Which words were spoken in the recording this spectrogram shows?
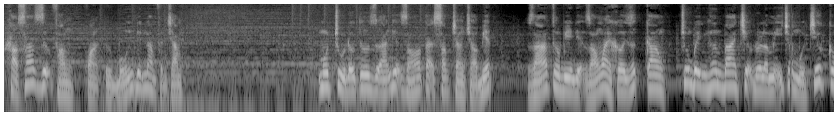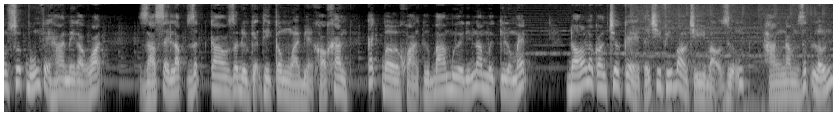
khảo sát dự phòng khoảng từ 4 đến 5%. Một chủ đầu tư dự án điện gió tại Sóc Trăng cho biết, giá tua bin điện gió ngoài khơi rất cao, trung bình hơn 3 triệu đô la Mỹ cho một chiếc công suất 4,2 MW. Giá xây lắp rất cao do điều kiện thi công ngoài biển khó khăn, cách bờ khoảng từ 30 đến 50 km đó là còn chưa kể tới chi phí bảo trì bảo dưỡng hàng năm rất lớn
